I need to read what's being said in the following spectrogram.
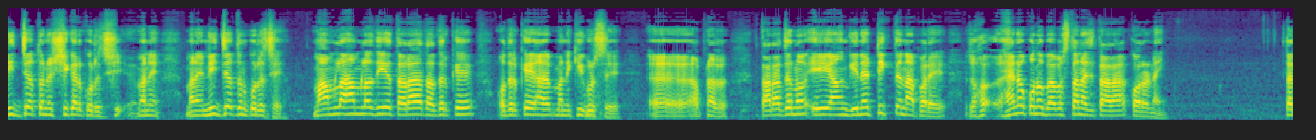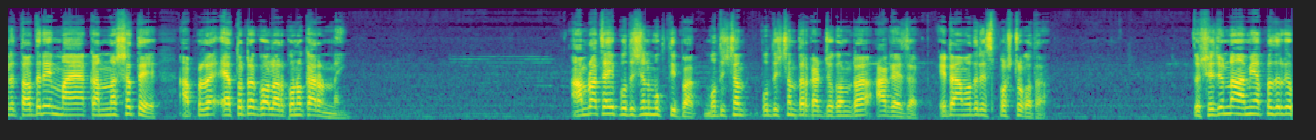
নির্যাতনের শিকার করেছে মানে মানে নির্যাতন করেছে। মামলা হামলা দিয়ে তারা তাদেরকে, ওদেরকে মানে কি করছে আপনার, তারা যেন এই আঙ্গিনে টিকতে না পারে হেন কোনো ব্যবস্থা না যে তারা করে নাই। তাহলে তাদের এই মায়া কান্নার সাথে আপনারা এতটা গলার কোনো কারণ নাই। আমরা চাই প্রতিষ্ঠান মুক্তি পাক, প্রতিষ্ঠান প্রতিষ্ঠান তার কার্যক্রমটা আগে যাক। এটা আমাদের স্পষ্ট কথা। তো সেজন্য আমি আপনাদেরকে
